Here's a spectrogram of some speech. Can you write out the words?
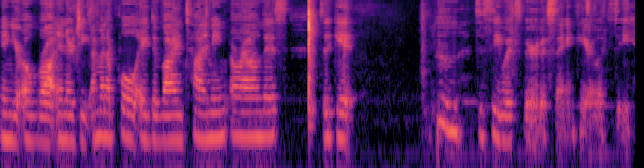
in your overall energy. I'm going to pull a divine timing around this to get to see what Spirit is saying here. Let's see.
